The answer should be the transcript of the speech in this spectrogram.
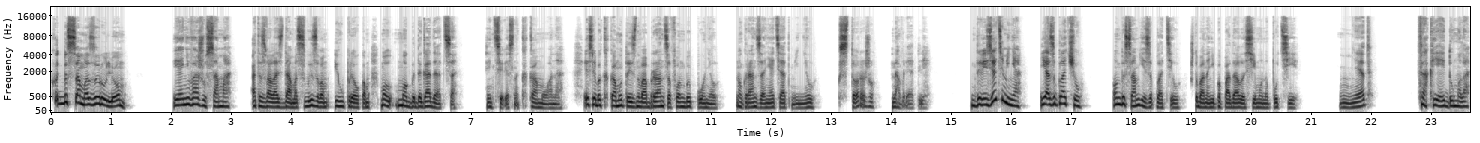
Хоть бы сама за рулем. «Я не вожу сама», — отозвалась дама с вызовом и упреком, мол, мог бы догадаться. Интересно, к кому она? Если бы к кому-то из новобранцев он бы понял. Но Грант занятия отменил. К сторожу? Навряд ли. Довезете меня? Я заплачу». Он бы сам ей заплатил, чтобы она не попадалась ему на пути. «Нет?» «Так я и думала».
